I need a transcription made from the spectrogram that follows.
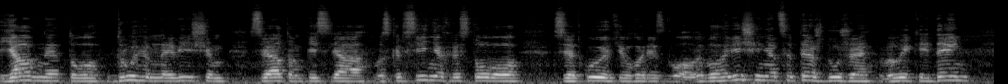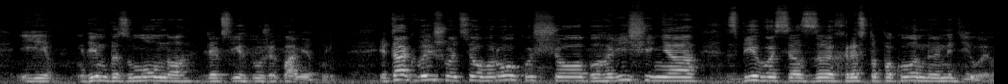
явне, то другим найвищим святом після Воскресіння Христового святкують його Різдво. Але Благовіщення це теж дуже великий день, і він безумовно для всіх дуже пам'ятний. І так вийшло цього року, що Благовіщення збіглося з хрестопоклонною неділею.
